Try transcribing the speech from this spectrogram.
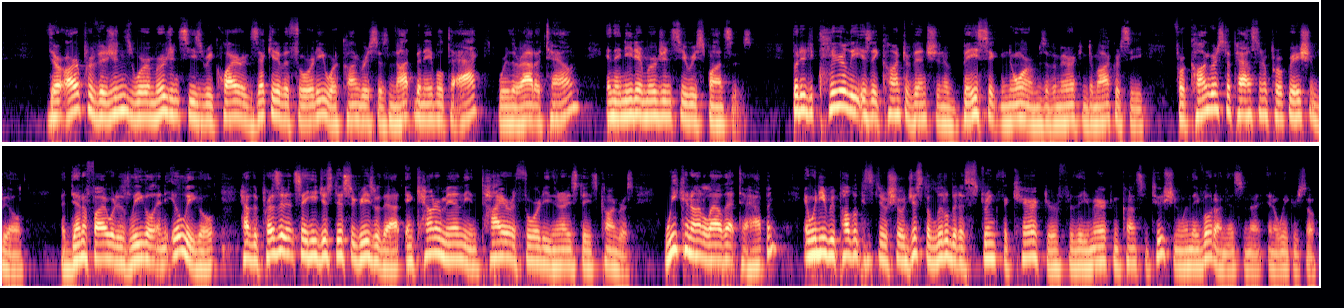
There are provisions where emergencies require executive authority, where Congress has not been able to act, where they're out of town, and they need emergency responses. But it clearly is a contravention of basic norms of American democracy for Congress to pass an appropriation bill, identify what is legal and illegal, have the president say he just disagrees with that, and countermand the entire authority of the United States Congress. We cannot allow that to happen. And we need Republicans to show just a little bit of strength of character for the American Constitution when they vote on this in a, in a week or so.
